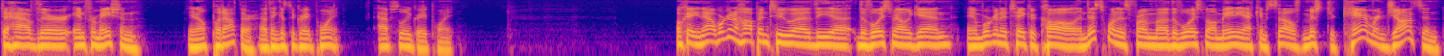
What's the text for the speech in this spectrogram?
to have their information, you know, put out there. I think it's a great point. Absolutely great point. Okay, now we're going to hop into uh, the uh, the voicemail again, and we're going to take a call. And this one is from uh, the voicemail maniac himself, Mr. Cameron Johnson.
